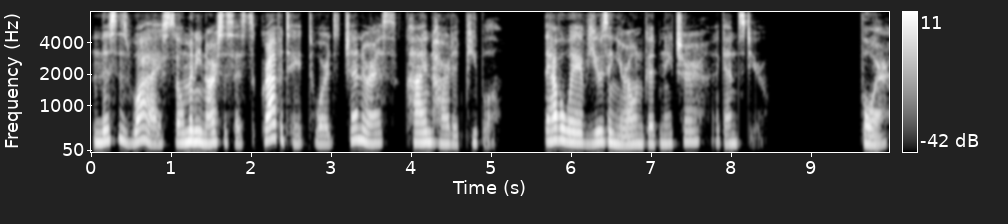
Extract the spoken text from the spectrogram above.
And this is why so many narcissists gravitate towards generous, kind-hearted people. They have a way of using your own good nature against you. Four,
